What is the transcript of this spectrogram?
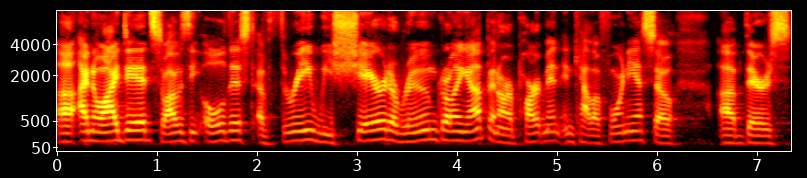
Uh, I know I did, so I was the oldest of three. We shared a room growing up in our apartment in California. So uh, there's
